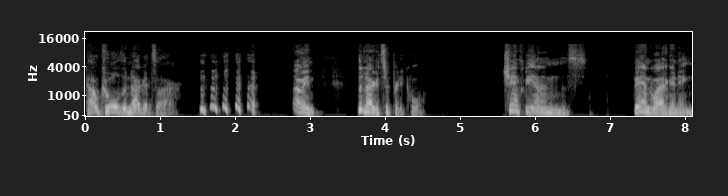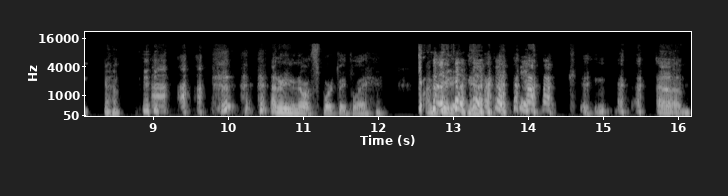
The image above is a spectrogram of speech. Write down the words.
how cool the Nuggets are. I mean, the Nuggets are pretty cool. Champions, bandwagoning. I don't even know what sport they play. I'm kidding. kidding. Um,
